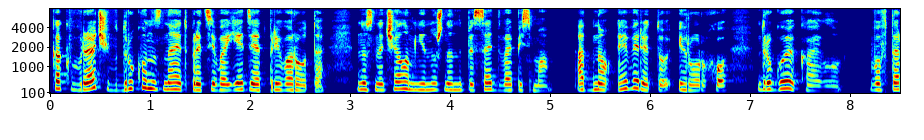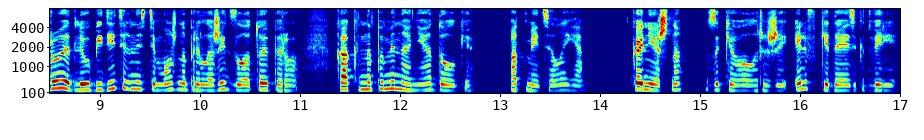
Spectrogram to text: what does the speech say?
Как врач, вдруг он знает противоядие от приворота. Но сначала мне нужно написать два письма. Одно Эверету и Рорху, другое Кайлу. Во второе для убедительности можно приложить золотое перо, как напоминание о долге», — отметила я. «Конечно», — закивал рыжий эльф, кидаясь к двери.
